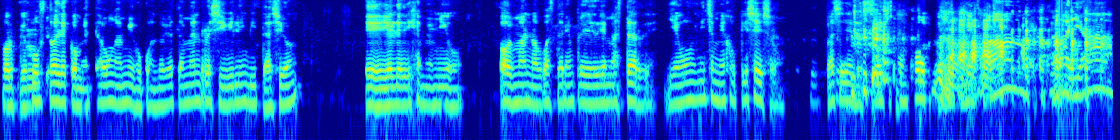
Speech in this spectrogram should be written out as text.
Porque No, justo le comentaba a un amigo, cuando yo también recibí la invitación, eh, yo le dije a mi amigo, oh mano, voy a estar en PDD más tarde. Y en un inicio me dijo, ¿qué es eso? Pase de los con podcast. Me dijo, ah, ah, ya.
